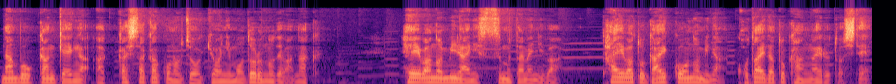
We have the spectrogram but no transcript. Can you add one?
南北関係が悪化した過去の状況に戻るのではなく、平和の未来に進むためには、対話と外交のみが答えだと考えるとして、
